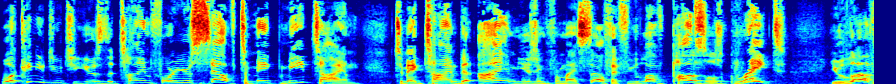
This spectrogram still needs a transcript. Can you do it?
What can you do to use the time for yourself, to make me time, to make time that I am using for myself? If you love puzzles, great. You love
